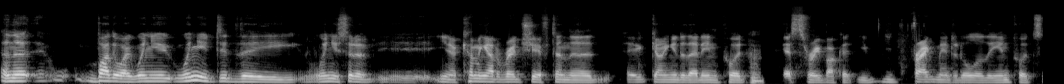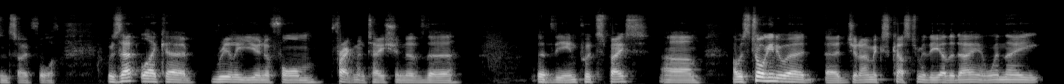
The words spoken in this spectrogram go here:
And the, by the way, when you when you did the when you sort of you know coming out of Redshift and the going into that input hmm. S3 bucket, you, you fragmented all of the inputs and so forth. Was that like a really uniform fragmentation of the of the input space? Um, I was talking to a, a genomics customer the other day, and when they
